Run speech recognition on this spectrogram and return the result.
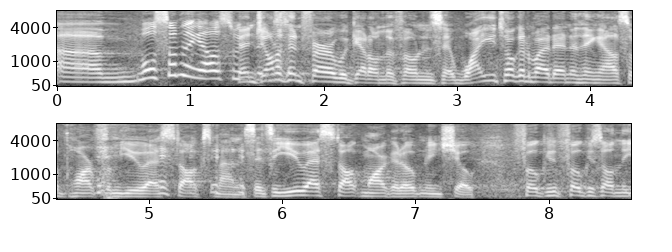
Um, Well, something else. we've Then been- Jonathan Ferro would get on the phone and say, why are you talking about anything else apart from US stocks, man? It's a US stock market opening show. Focus, focus on the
